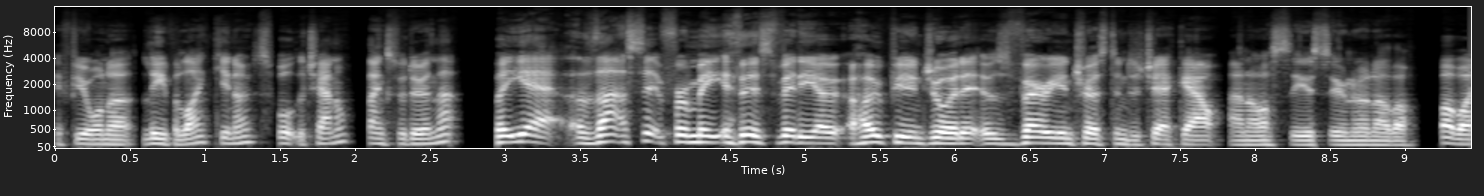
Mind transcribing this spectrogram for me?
If you want to leave a like, you know, support the channel. Thanks for doing that. But yeah, that's it from me in this video. I hope you enjoyed it. It was very interesting to check out, and I'll see you soon another. Bye bye.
